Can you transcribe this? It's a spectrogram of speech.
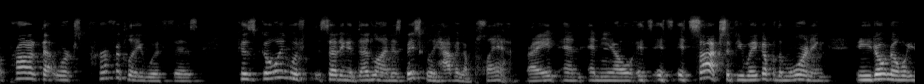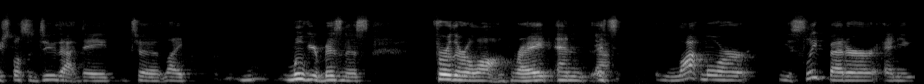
a product that works perfectly with this. Because going with setting a deadline is basically having a plan, right? And and you know, it's it's it sucks if you wake up in the morning and you don't know what you're supposed to do that day to like move your business further along, right? And yeah. it's a lot more you sleep better and you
